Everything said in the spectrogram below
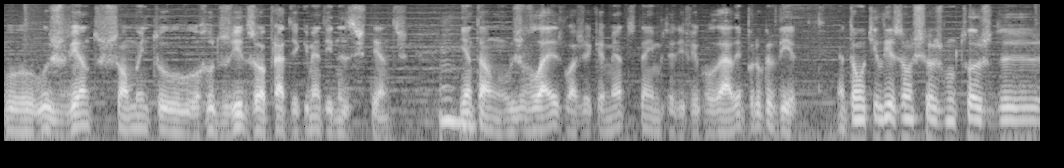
o, os ventos são muito reduzidos ou praticamente inexistentes. Uhum. E então os veleiros, logicamente, têm muita dificuldade em progredir. Então utilizam os seus motores de,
